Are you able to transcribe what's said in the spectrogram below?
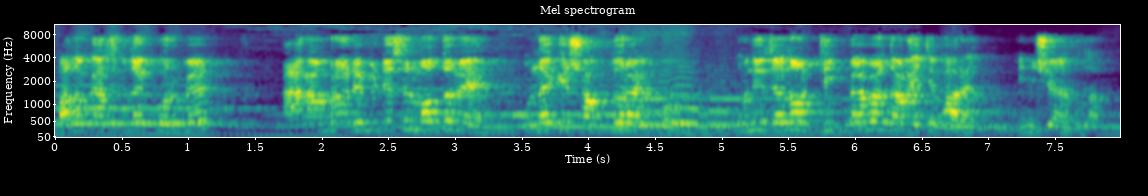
ভালো কাজগুলাই করবে। আর আমরা রেমিটেন্সের মাধ্যমে উনাকে শক্ত রাখব। উনি যেন ঠিকভাবে দাঁড়াইতে পারেন, ইনশাআল্লাহ।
